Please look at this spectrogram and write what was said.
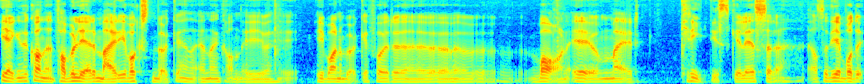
Egentlig kan en fabulere mer i voksenbøker enn en kan i, i, i barnebøker. For eh, barn er jo mer kritiske lesere. Altså De er både,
